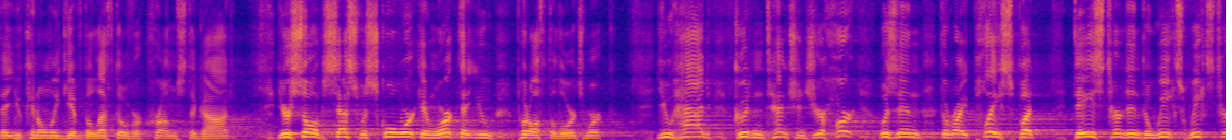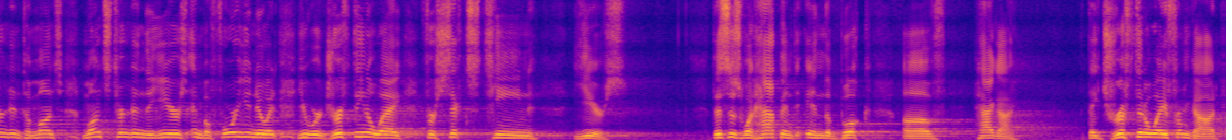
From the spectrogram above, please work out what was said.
that you can only give the leftover crumbs to God. You're so obsessed with schoolwork and work that you put off the Lord's work. You had good intentions. Your heart was in the right place, but days turned into weeks, weeks turned into months, months turned into years, and before you knew it, you were drifting away for 16 years. This is what happened in the book of Haggai. They drifted away from God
